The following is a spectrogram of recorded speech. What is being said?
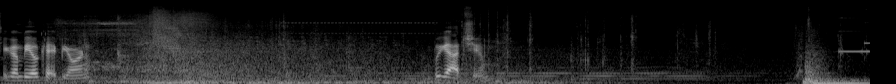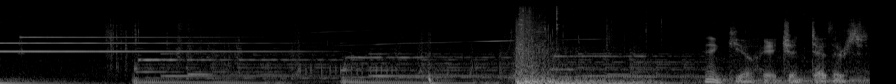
You're gonna be okay, Bjorn. We got you. Thank you, Agent Tethers.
